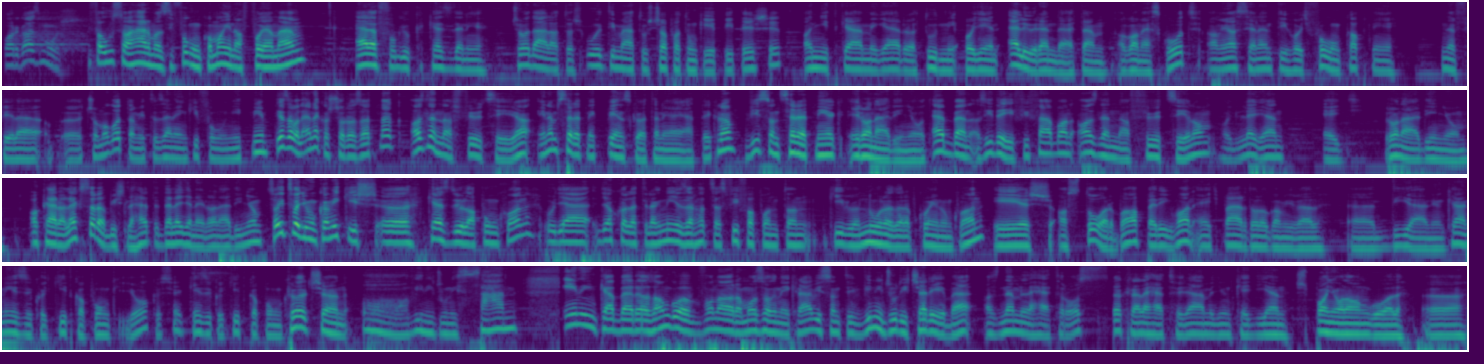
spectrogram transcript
Orgazmus? FIFA 23 fogunk a mai nap folyamán. El fogjuk kezdeni csodálatos, ultimátus csapatunk építését. Annyit kell még erről tudni, hogy én előrendeltem a Gameszkót, ami azt jelenti, hogy fogunk kapni mindenféle csomagot, amit az elején ki fogunk nyitni. Igazából ennek a sorozatnak az lenne a fő célja, én nem szeretnék pénzt költeni a játékra, viszont szeretnék egy Ronaldinho-t. Ebben az idei FIFA-ban az lenne a fő célom, hogy legyen egy Ronaldinho akár a legszarabb is lehet, de legyen egy Ronaldinho. Szóval itt vagyunk a mi kis ö, kezdőlapunkon, ugye gyakorlatilag 4600 FIFA ponton kívül 0 darab coinunk van, és a store pedig van egy pár dolog, amivel uh, dílelnünk kell. Nézzük, hogy kit kapunk. Jó, köszönjük. Nézzük, hogy kit kapunk. Kölcsön. Ó, oh, Vini Juni San. Én inkább erre az angol vonalra mozognék rá, viszont egy Vini Juni cserébe az nem lehet rossz. Tökre lehet, hogy elmegyünk egy ilyen spanyol-angol uh.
